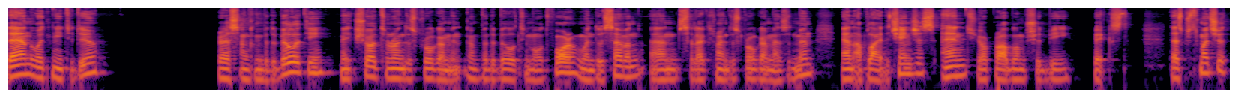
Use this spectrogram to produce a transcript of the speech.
then what you need to do press on compatibility, make sure to run this program in compatibility mode 4, Windows 7, and select run this program as admin, and apply the changes, and your problem should be fixed. That's pretty much it.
